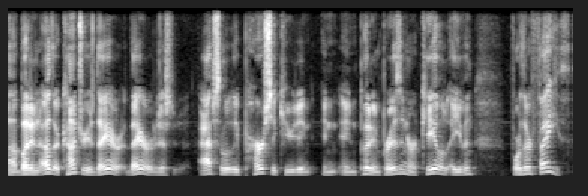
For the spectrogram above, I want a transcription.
uh, but in other countries, they are they are just absolutely persecuted and, and put in prison or killed even for their faith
